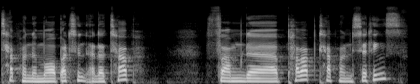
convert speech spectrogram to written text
tap on the more button at the top. From the pop-up, tap on settings.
